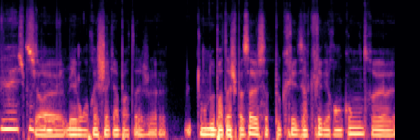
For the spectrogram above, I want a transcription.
Ouais, je pense Sur, euh, mais bon, après, chacun partage. euh, tout le monde ne partage pas ça, ça peut créer, ça crée des rencontres.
